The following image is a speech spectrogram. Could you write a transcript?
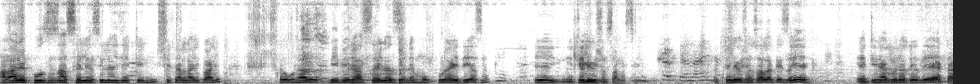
আমার এই ফুল চাষার ছেলে ছিল যে টিন সেটালাই বাড়ি তো ওনার বিবির হাসতে হলো জেনে মুখ পুড়াই দিয়েছে এই টেলিভিশন চালাচ্ছে। টেলিভিশন চালাতে যেয়ে এন্টিনা ঘুরাতে যেয়ে একটা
